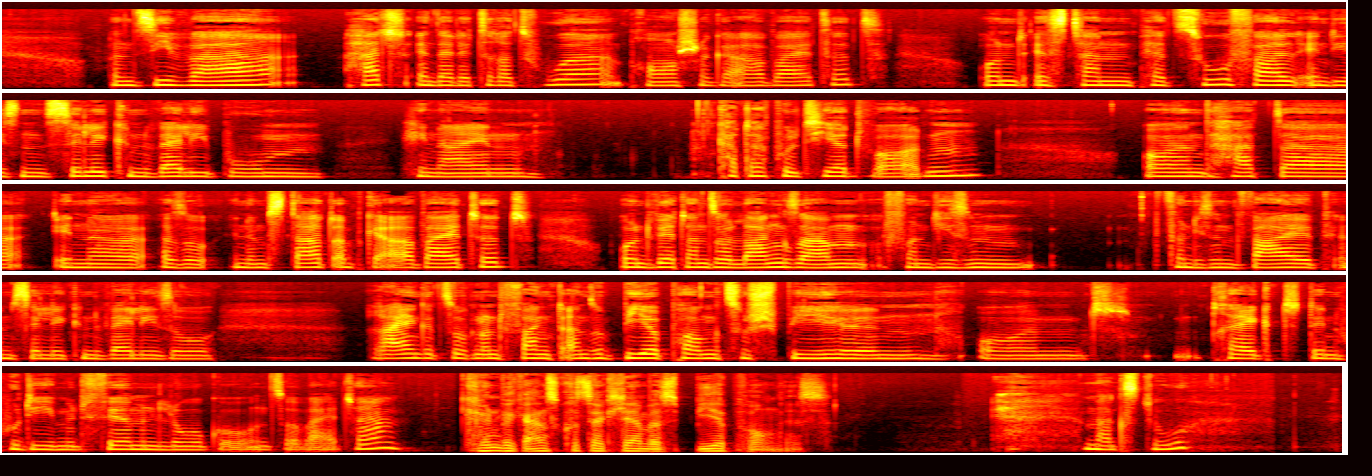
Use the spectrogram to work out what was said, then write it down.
Und sie war, hat in der Literaturbranche gearbeitet und ist dann per Zufall in diesen Silicon Valley Boom hinein katapultiert worden und hat da in, einer, also in einem Startup gearbeitet und wird dann so langsam von diesem, von diesem Vibe im Silicon Valley so reingezogen und fängt an, so Bierpong zu spielen und trägt den Hoodie mit Firmenlogo und so weiter. Können wir ganz kurz erklären, was Bierpong ist? Magst du?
